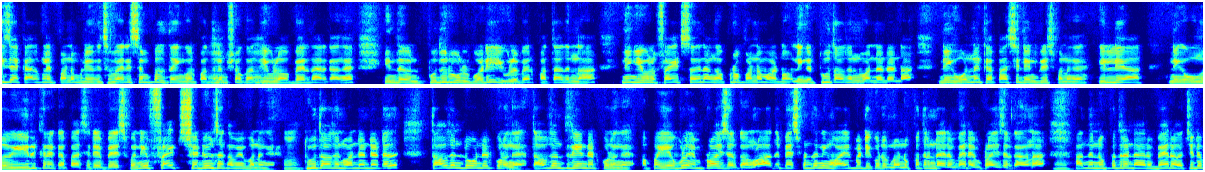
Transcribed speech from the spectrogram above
ஈஸியா கால்குலேட் பண்ண முடியும். இட்ஸ் வெரி சிம்பிள் திங் ஒரு பத்து நிமிஷம் உட்காந்து ம். இவ்வளவு பேர் தான் இருக்காங்க. இந்த புது ரூல் படி இவ்வளவு பேர் பத்தாதுன்னா நீங்க இவ்வளவு ஃபிளைட்ஸ் வந்து நாங்க அப்ரூவ் பண்ண மாட்டோம். நீங்க டூ தௌசண்ட் ஒன் ஹண்ட்ரட்னா நீங்க ஒன்னு கெப்பாசிட்டி இன்க்ரீஸ் பண்ணுங்க. இல்லையா? நீங்க உங்களுக்கு இருக்கிற கெப்பாசிட்டியை பேஸ் பண்ணி ஃபிளைட் ஷெட்யூல்ஸை கம்மி பண்ணுங்க. Two thousand one hundred thousand two hundred கொடுங்க. தௌசண்ட் த்ரீ ஹண்ட்ரட் கொடுங்க. அப்போ எவ்வளவு எம்ப்ளாயிஸ் இருக்காங்களோ அதை பேஸ் பண்ணி நீங்க வயல்பட்டி கொடுக்கணும். முப்பத்தி ரெண்டாயிரம் பேர் எம்ப்ளாயிஸ் இருக்காங்கன்னா. அந்த முப்பத்தி ரெண்டாயிரம் பேரை வச்சுட்டு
